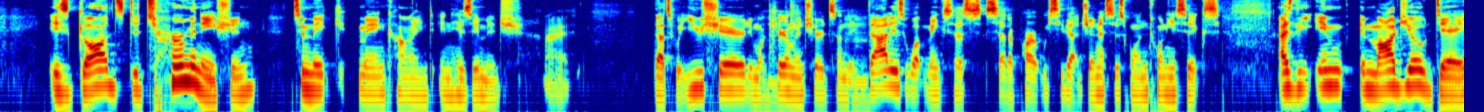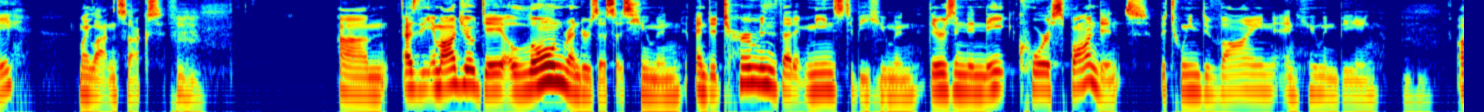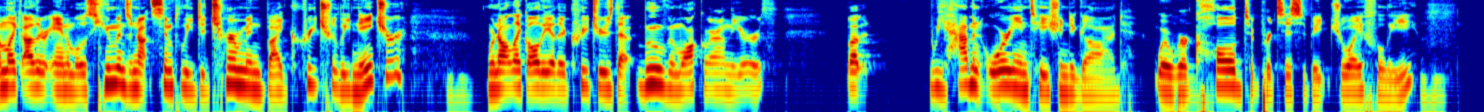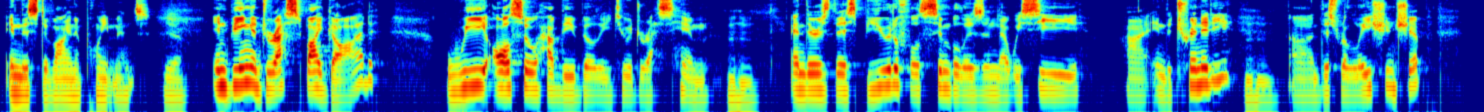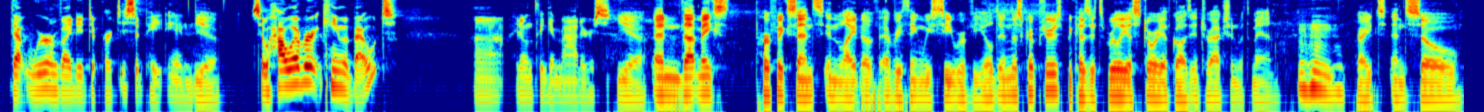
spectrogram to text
is God's determination to make mankind in his image. Uh, that's what you shared and what Mhm. Carolyn shared Sunday. Mhm. That is what makes us set apart. We see that Genesis 1:26 as the Im- imago Dei. My Latin sucks. Mhm. Um, as the imago Dei alone renders us as human and determines that it means to be human, there is an innate correspondence between divine and human being. Mhm. Unlike other animals, humans are not simply determined by creaturely nature. Mhm. We're not like all the other creatures that move and walk around the earth, but we have an orientation to God where we're called to participate joyfully Mhm. in this divine appointment. Yeah. In being addressed by God, we also have the ability to address Him. Mhm. And there's this beautiful symbolism that we see uh, in the Trinity, Mhm. uh, this relationship that we're invited to participate in. Yeah. So, however it came about, uh, I don't think it matters. Yeah, and that makes perfect sense in light of everything we see revealed in the scriptures because it's really a story of God's interaction with man, Mm-hmm. right? And so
